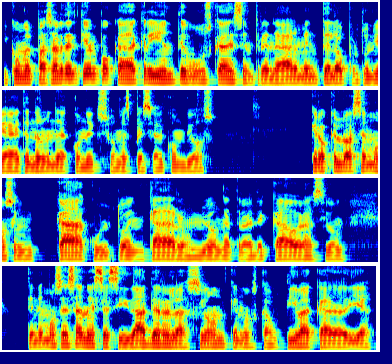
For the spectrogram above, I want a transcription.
Y con el pasar del tiempo, cada creyente busca desenfrenadamente la oportunidad de tener una conexión especial con Dios. Creo que lo hacemos en cada culto, en cada reunión, a través de cada oración. Tenemos esa necesidad de relación que nos cautiva cada día.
